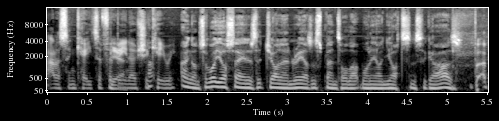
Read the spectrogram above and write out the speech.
Alisson Keita, Fabinho, uh, Yeah. Shaqiri. Hang on. So what you're saying is that John Henry hasn't spent all that money on yachts and cigars? But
